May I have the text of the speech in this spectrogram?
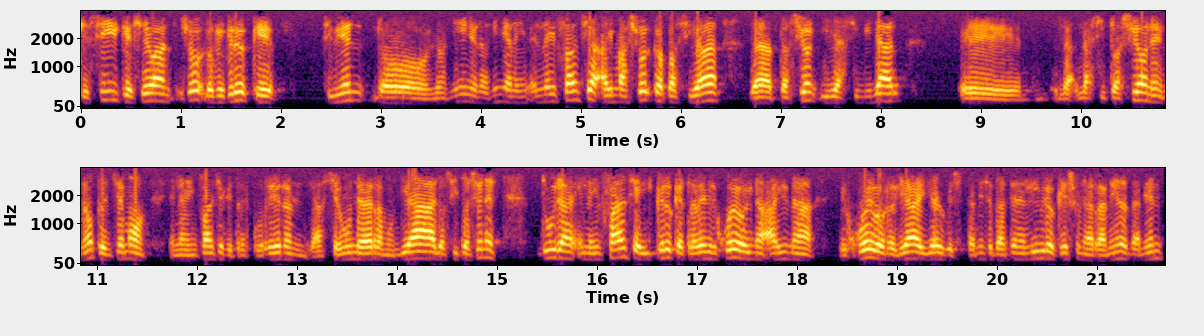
que sí, que llevan, yo lo que creo es que si bien los niños las niñas en la infancia hay mayor capacidad de adaptación y de asimilar eh, las situaciones, ¿no? Pensemos en la infancia que transcurrieron la Segunda Guerra Mundial, o situaciones duras en la infancia y creo que a través del juego hay una, hay una el juego en realidad y algo que también se plantea en el libro que es una herramienta también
